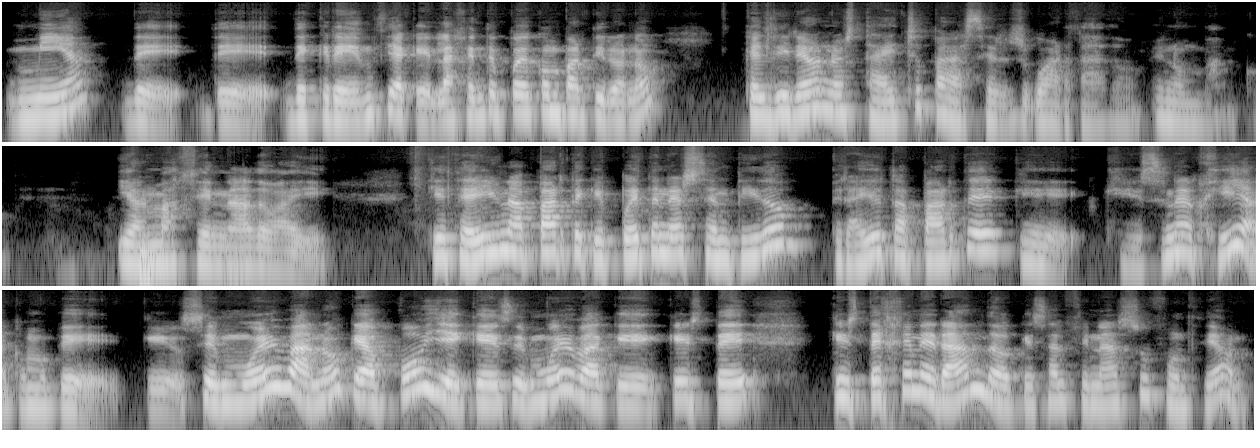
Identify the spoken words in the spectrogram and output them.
mía, de, de creencia que la gente puede compartir o no, que el dinero no está hecho para ser guardado en un banco y mm. almacenado ahí que hay una parte que puede tener sentido, pero hay otra parte que, es energía, como que, se mueva, ¿no? Que apoye, que se mueva, que, esté, que esté generando, que es al final su función.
